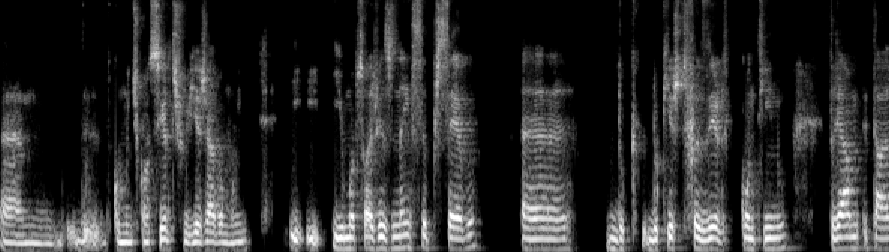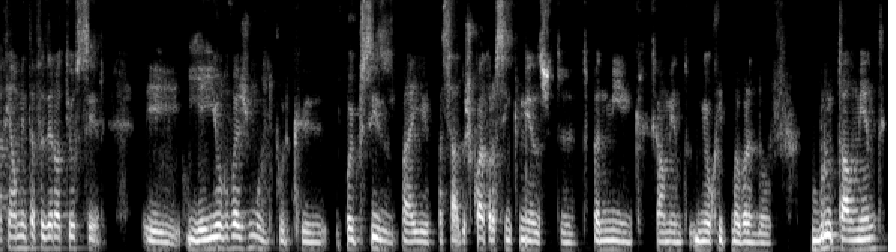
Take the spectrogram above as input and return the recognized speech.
um, de, de, com muitos concertos, viajava muito, e, e, e, uma pessoa às vezes nem se apercebe uh, do, que, do que este fazer contínuo está realmente a fazer ao teu ser. E, e aí eu revejo muito, porque foi preciso, para aí, passar dos quatro ou cinco meses de, de pandemia em que realmente o meu ritmo abrandou brutalmente,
